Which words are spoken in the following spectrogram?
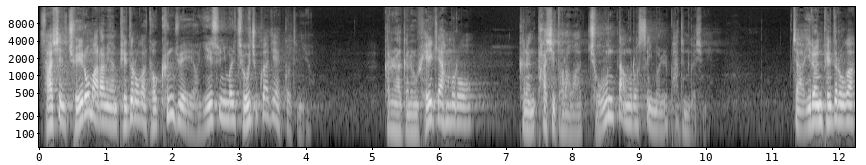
사실 죄로 말하면 베드로가 더 큰 죄예요. 예수님을 저주까지 했거든요. 그러나 그는 회개함으로 그는 다시 돌아와 좋은 땅으로 쓰임을 받은 것입니다. 자, 이런 베드로가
